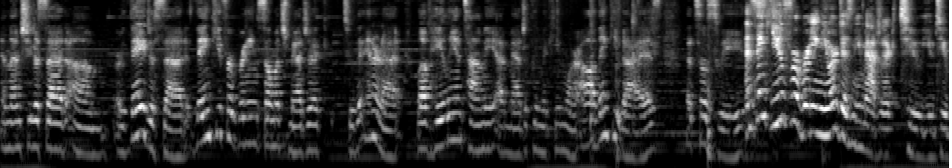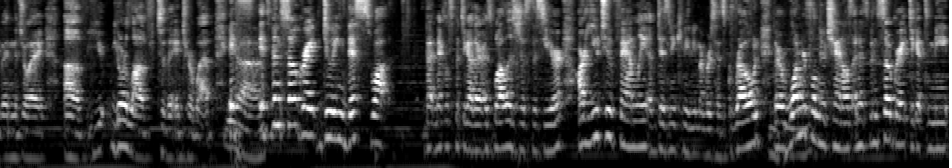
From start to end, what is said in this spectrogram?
And then she just said, um, or they just said, thank you for bringing so much magic to the internet. Love Haley and Tommy at Magically Mickey More. Oh, thank you guys. That's so sweet. and thank you for bringing your Disney magic to YouTube and the joy of y- your love to the interweb. Yeah. It's it's been so great doing this swap that Nicholas put together as well as just this year. Our YouTube family of Disney community members has grown. There Mm-hmm. are wonderful new channels and it's been so great to get to meet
